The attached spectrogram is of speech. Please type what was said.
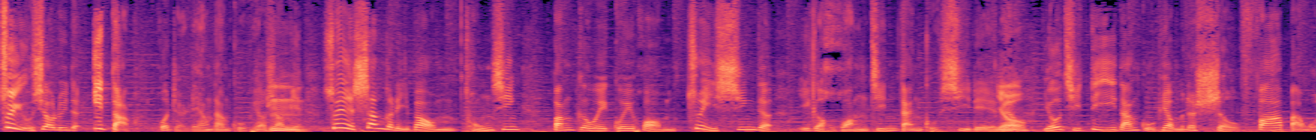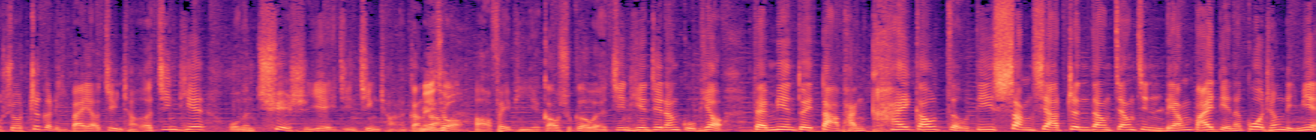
最有效率的一档或者两档股票上面。嗯、所以上个礼拜我们重新帮各位规划我们最新的一个黄金单股系列，有，尤其第一档股票，我们的首发版，我说这个礼拜要进场，而今天我们确实也已经进场了。刚刚没错，好，废品也告诉各位，今天这张股票在面对大盘开高走低、上下震荡将近两百点的过程里面，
